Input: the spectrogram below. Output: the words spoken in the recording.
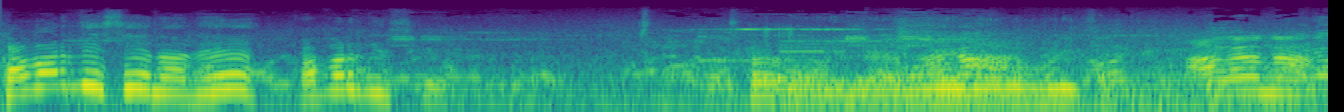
కవర్ తీసేనది కవర్ తీసుకు వాళ్ళందరూ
